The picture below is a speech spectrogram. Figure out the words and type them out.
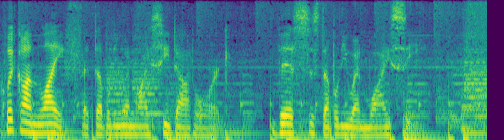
click on Life at WNYC.org. This is WNYC.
